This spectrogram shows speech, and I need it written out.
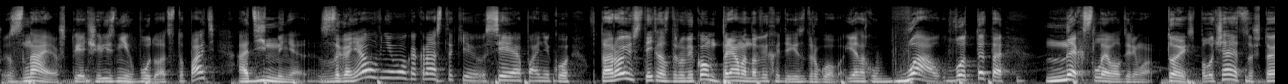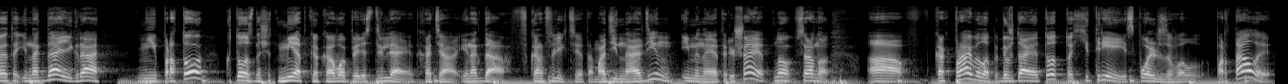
зная, что я через них буду отступать, один меня загонял в него как раз-таки, сея панику, второй встретил с дробовиком прямо на выходе из другого. Я такой, вау, вот это next level дерьмо. То есть, получается, что это иногда игра не про то, кто, значит, метко кого перестреляет, хотя иногда в конфликте там один на один именно это решает, но все равно а, как правило, побеждает тот, кто хитрее использовал порталы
